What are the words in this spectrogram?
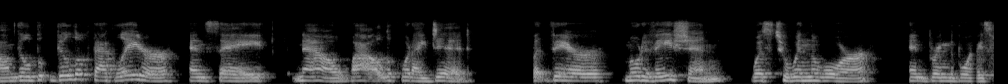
Um, they'll, they'll look back later and say, now, wow, look what I did. But their motivation was to win the war and bring the boys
